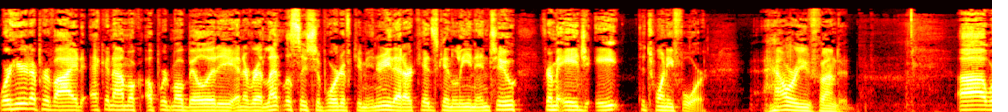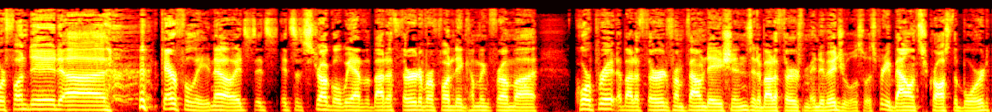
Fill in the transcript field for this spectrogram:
We're here to provide economic upward mobility and a relentlessly supportive community that our kids can lean into from age 8 to 24. How are you funded? Uh, we're funded uh, carefully. No, it's it's it's a struggle. We have about a third of our funding coming from uh, corporate, about a third from foundations, and about a third from individuals. So it's pretty balanced across the board.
